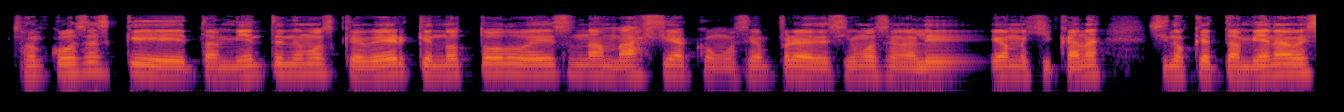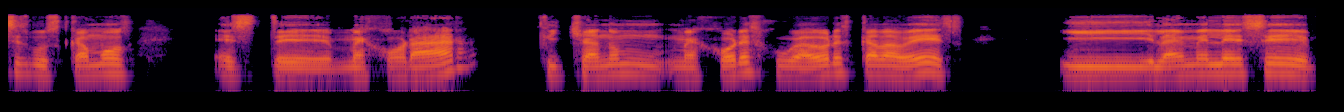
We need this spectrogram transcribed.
son cosas que también tenemos que ver, que no todo es una mafia, como siempre decimos en la Liga Mexicana, sino que también a veces buscamos este, mejorar, fichando mejores jugadores cada vez. Y la MLS,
